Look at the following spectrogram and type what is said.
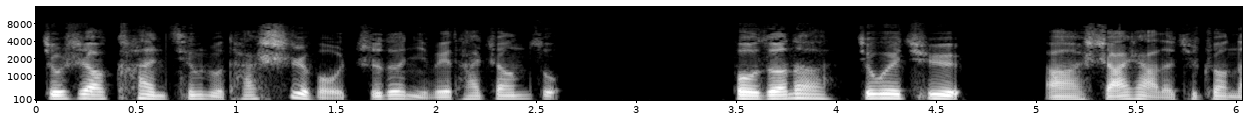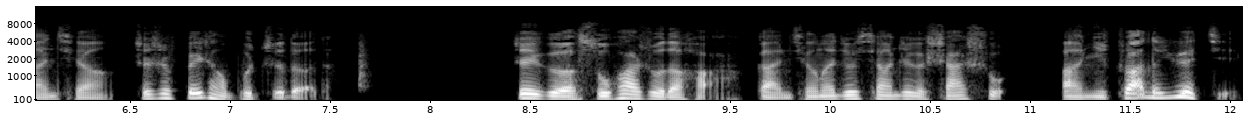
就是要看清楚他是否值得你为他这样做，否则呢，就会去啊傻傻的去撞南墙，这是非常不值得的。这个俗话说得好啊，感情呢就像这个沙树啊，你抓的越紧，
